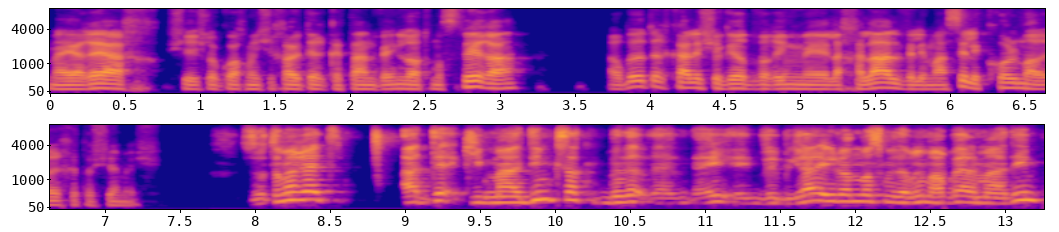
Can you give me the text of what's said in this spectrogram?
מהירח, שיש לו כוח משיכה יותר קטן ואין לו אטמוספירה, הרבה יותר קל לשגר דברים אה, לחלל ולמעשה לכל מערכת השמש. זאת אומרת, הד... כי מאדים קצת, ובגלל אילון מוסק מדברים הרבה על מאדים,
